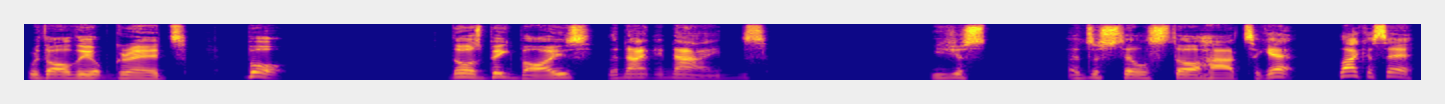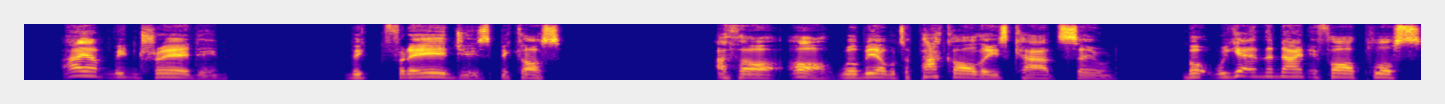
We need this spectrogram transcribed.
with all the upgrades. But those big boys, the 99s, you just are just still so hard to get. Like I say, I haven't been trading for ages because I thought, oh, we'll be able to pack all these cards soon but we're getting the 94 plus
